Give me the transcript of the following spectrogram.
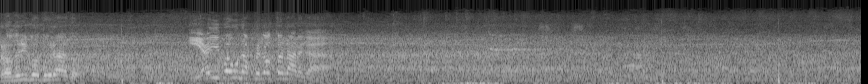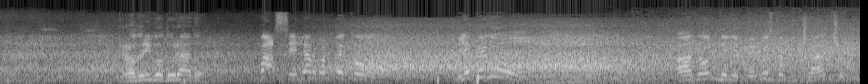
Rodrigo Durado. Y ahí va una pelota larga. Rodrigo Durado. Pase largo al hueco. Le pegó. ¿A dónde le pegó este muchacho?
